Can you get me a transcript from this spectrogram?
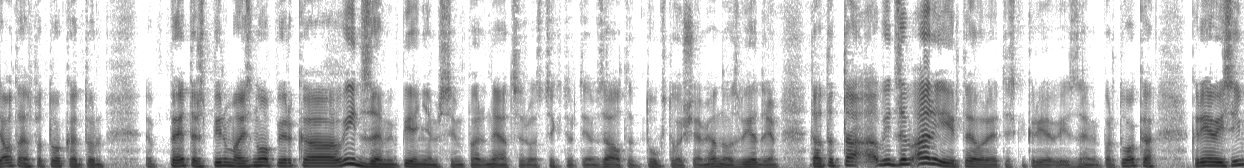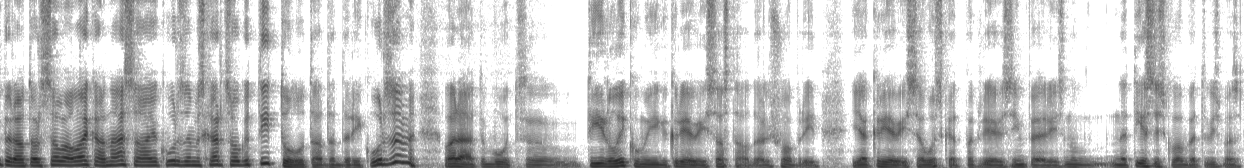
jautājums par to, ka tur Pēters I nopirka vidzemi, pieņemsim par neatceros, cik tur tiem zelta tūkstošiem ja, no Zviedriem. Tātad tā vidzeme arī ir teorētiski Krievijas zeme. Par to, ka Krievijas imperators savā laikā nesāja kurzemes hercoga titulu, tātad arī kurzeme varētu būt tīri likumīga Krievijas sastāvdaļa šobrīd, ja Krievija sev uzskata par Krievijas impērijas, nu, ne to, bet vismaz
